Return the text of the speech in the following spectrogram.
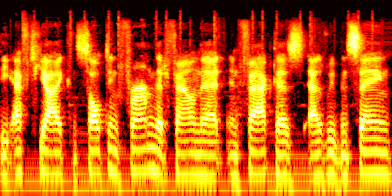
the FTI consulting firm that found that, in fact, as, as we've been saying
